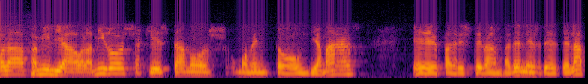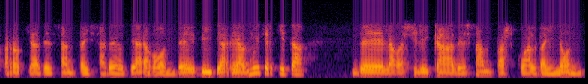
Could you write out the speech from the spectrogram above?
Hola familia, hola amigos, aquí estamos un momento, un día más. Eh, Padre Esteban Badenes desde la parroquia de Santa Isabel de Aragón de Villarreal, muy cerquita de la Basílica de San Pascual Bailón,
